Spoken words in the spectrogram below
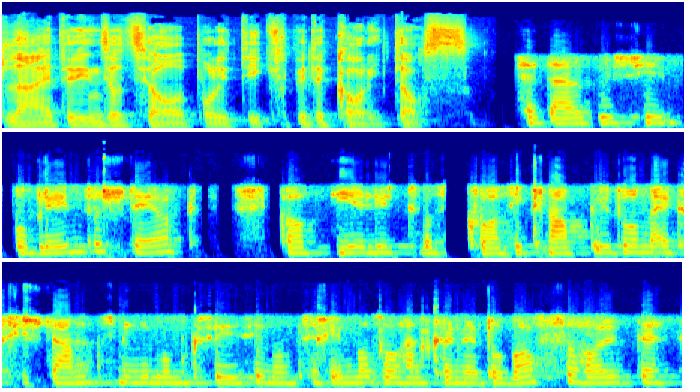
die Leiterin Sozialpolitik bei der Caritas. Es hat auch gewisse Probleme verstärkt. Gerade die Leute, die quasi knapp über dem Existenzminimum gesehen sind und sich immer so haben können über Wasser halten,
